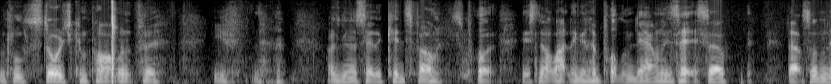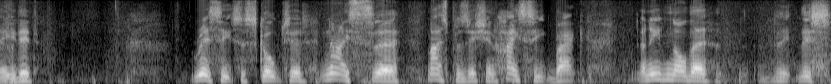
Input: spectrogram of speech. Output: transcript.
Little storage compartment for you. I was going to say the kids' phones, but it's not like they're going to put them down, is it? So that's unneeded. Rear seats are sculptured, nice, uh, nice position, high seat back, and even though the, this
